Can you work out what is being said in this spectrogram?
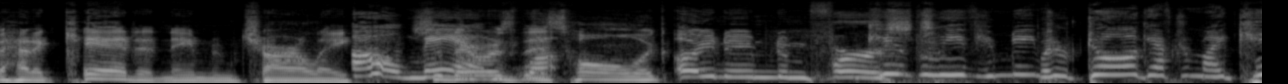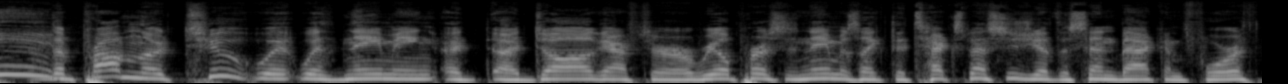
had a kid and named him Charlie. Oh, man! So there was this whole like I named him first. I Can't believe you named your dog after my kid. the problem though too with, with naming a, a dog after a real person's name is like the text message you have to send back and forth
